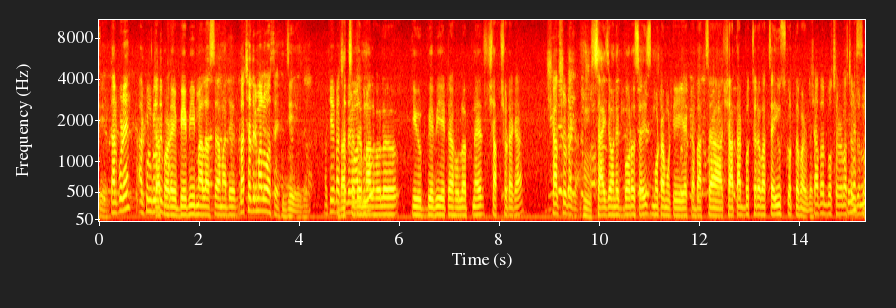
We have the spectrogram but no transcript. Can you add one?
জি। তারপরে আর কোনগুলো তারপরে বেবি মাল আছে আমাদের। বাচ্চাদের মালও আছে? জি জি। ওকে বাচ্চাদের মাল হলো কিউট বেবি এটা হলো আপনার সাতশো টাকা। সাতশো টাকা। হুম সাইজ অনেক বড় সাইজ মোটামুটি একটা বাচ্চা সাত আট বছরের বাচ্চা ইউজ করতে পারবে। সাত আট বছরের বাচ্চার জন্য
